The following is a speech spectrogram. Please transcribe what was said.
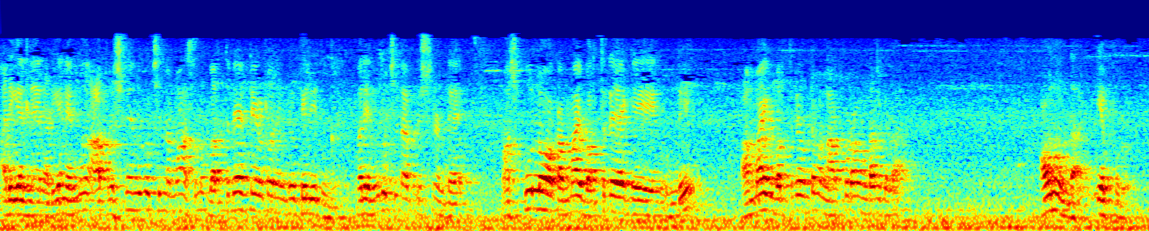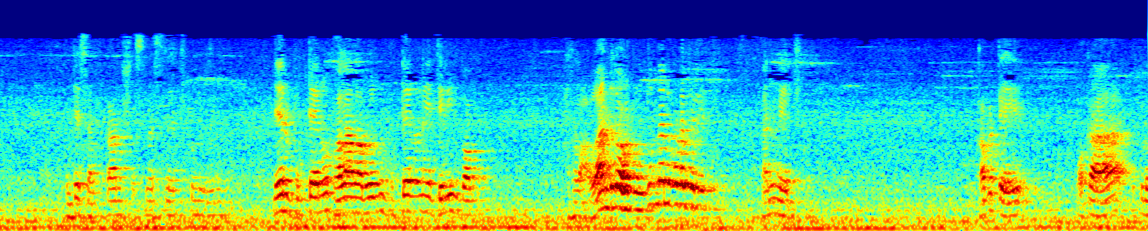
అడిగాను నేను అడిగాను ఏమో ఆ ప్రశ్న ఎందుకు వచ్చిందమ్మా? అసలు బర్త్డే అంటే ఏమిటో నీకు తెలియదు మరి ఎందుకు వచ్చింది ఆ ప్రశ్న అంటే మా స్కూల్లో ఒక అమ్మాయి బర్త్డేకి ఉంది. ఆ అమ్మాయికి బర్త్డే ఉంటే మరి నాకు కూడా ఉండాలి కదా? అవును ఉండాలి ఎప్పుడు? అంటే సెల్ఫ్ కాన్షియస్నెస్ నేర్చుకుంది నేను పుట్టాను ఫలానా రోజున పుట్టానని తెలియదు పాపం. అసలు అలాంటిది ఒకటి ఉంటుందని కూడా తెలియదు. కానీ నేర్చుకుంది కాబట్టి ఒక ఇప్పుడు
